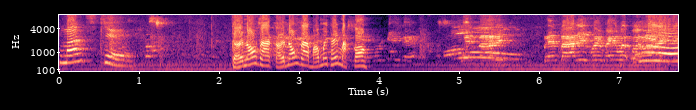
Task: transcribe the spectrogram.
Monster. cởi nón ra cởi nón ra bảo mới thấy mặt con Bên ba đi. Ba đi. Quay quay quay quay.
